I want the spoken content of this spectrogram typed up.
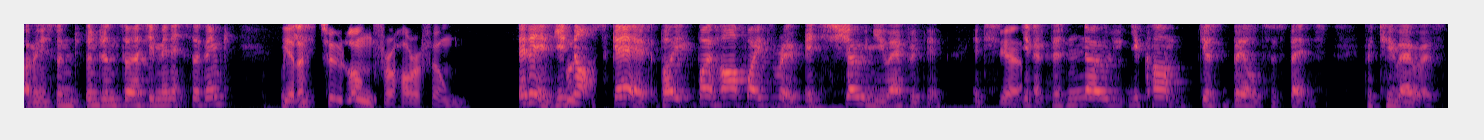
I mean, it's 130 minutes, I think. yeah, that's is- too long for a horror film. It is. You're not scared by by halfway through. It's shown you everything. It's Yeah. you know. There's no. You can't just build suspense for two hours.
